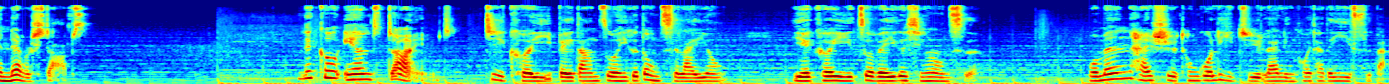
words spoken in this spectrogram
and never stops. Nickel and dime 既可以被当做一个动词来用，也可以作为一个形容词。我们还是通过例句来领会它的意思吧。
